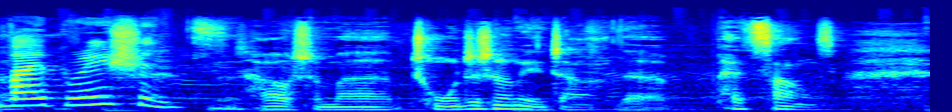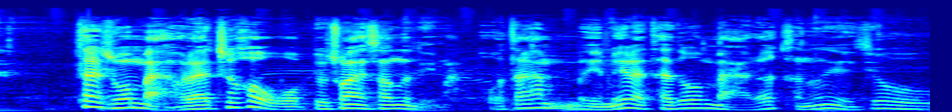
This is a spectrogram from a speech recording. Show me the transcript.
，Vibrations，还有什么《宠物之声》那张的 Pet Sounds。但是我买回来之后，我就装在箱子里嘛，我大概也没买太多，买了可能也就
